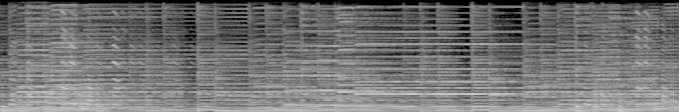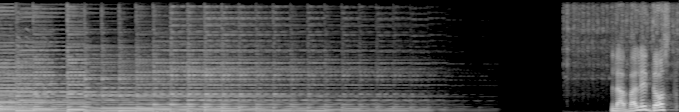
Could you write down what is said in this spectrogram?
La vallée d'Ost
